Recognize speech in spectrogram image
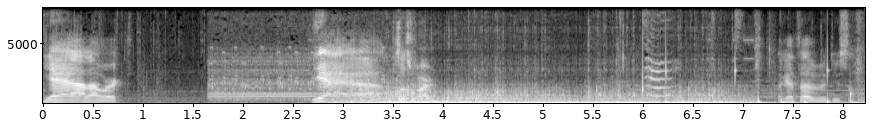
Yeah, that worked. Yeah! I'm so smart. Okay, I thought it would do something.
